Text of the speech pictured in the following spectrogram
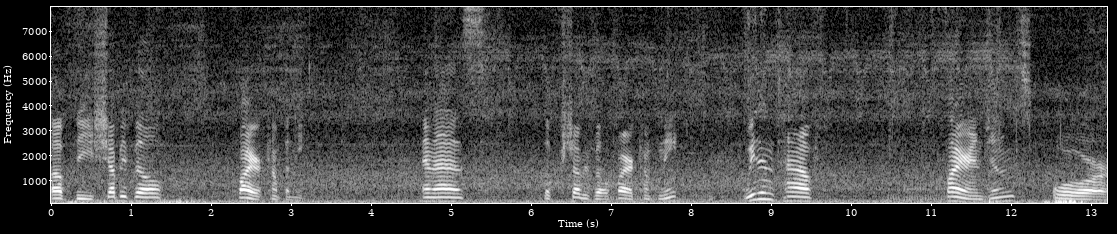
of the Shelbyville Fire Company. And as the Shelbyville Fire Company, we didn't have fire engines or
